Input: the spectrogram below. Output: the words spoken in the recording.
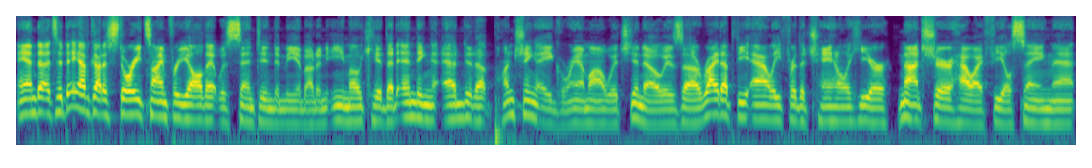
And uh, today I've got a story time for y'all that was sent in to me about an emo kid that ending ended up punching a grandma, which you know is uh, right up the alley for the channel here. Not sure how I feel saying that.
